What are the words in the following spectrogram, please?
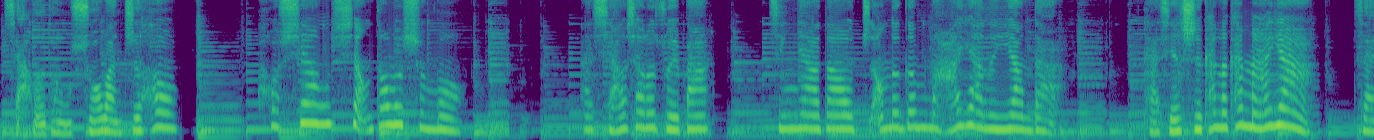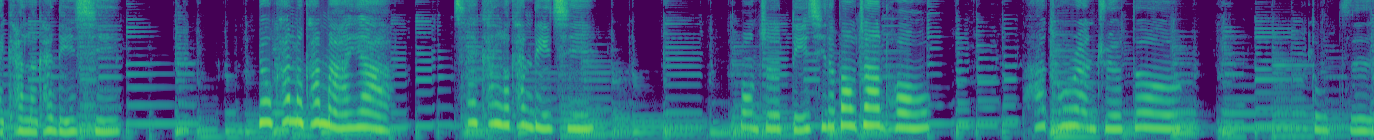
小河童说完之后，好像想到了什么。他小小的嘴巴惊讶到长得跟玛雅的一样大。他先是看了看玛雅，再看了看迪奇，又看了看玛雅，再看了看迪奇。望着迪奇的爆炸头，他突然觉得肚子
